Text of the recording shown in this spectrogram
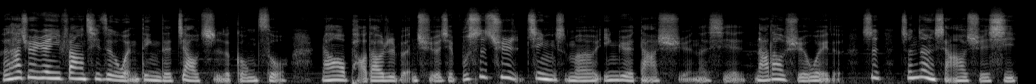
可是他却愿意放弃这个稳定的教职的工作，然后跑到日本去，而且不是去进什么音乐大学那些拿到学位的，是真正想要学习，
